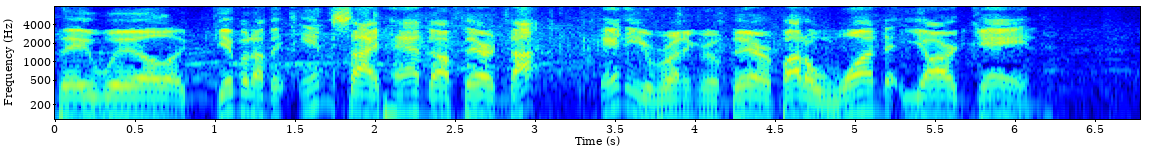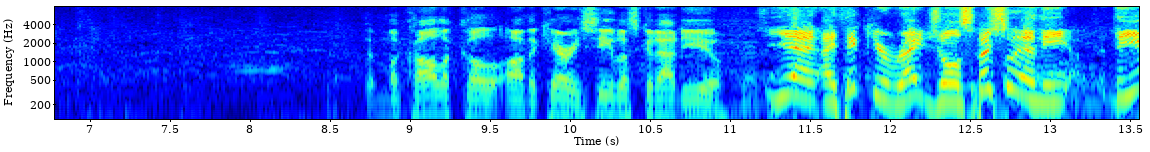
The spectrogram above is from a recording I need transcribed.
They will give it on the inside handoff there. Not any running room there. About a one yard gain. McCulloch on the carry. Steve, let's go down to you. Yeah, I think you're right, Joel. Especially on the the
